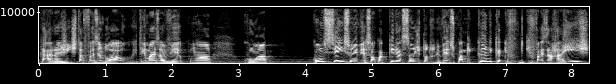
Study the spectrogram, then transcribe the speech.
cara, a gente tá fazendo algo que tem mais a ver com a com a consciência universal, com a criação de todo o universo, com a mecânica que, que faz a raiz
